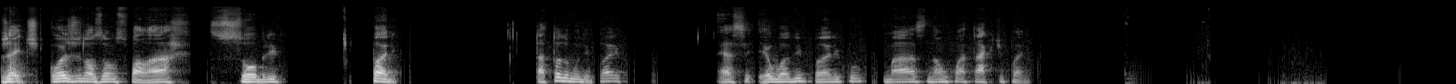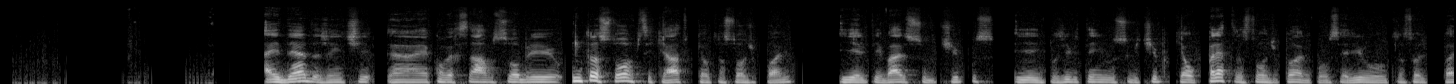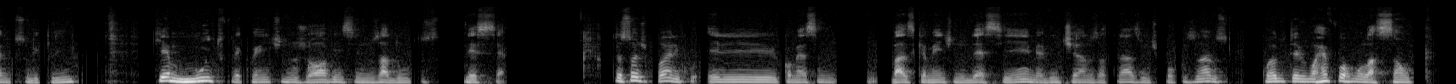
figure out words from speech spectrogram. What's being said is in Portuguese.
Gente, hoje nós vamos falar sobre pânico. Tá todo mundo em pânico? Essa, eu ando em pânico, mas não com ataque de pânico. A ideia da gente é conversarmos sobre um transtorno psiquiátrico, que é o transtorno de pânico, e ele tem vários subtipos, e inclusive tem um subtipo que é o pré-transtorno de pânico, ou seria o transtorno de pânico subclínico, que é muito frequente nos jovens e nos adultos desse século. O transtorno de pânico, ele começa basicamente no DSM há 20 anos atrás, 20 e poucos anos, quando teve uma reformulação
